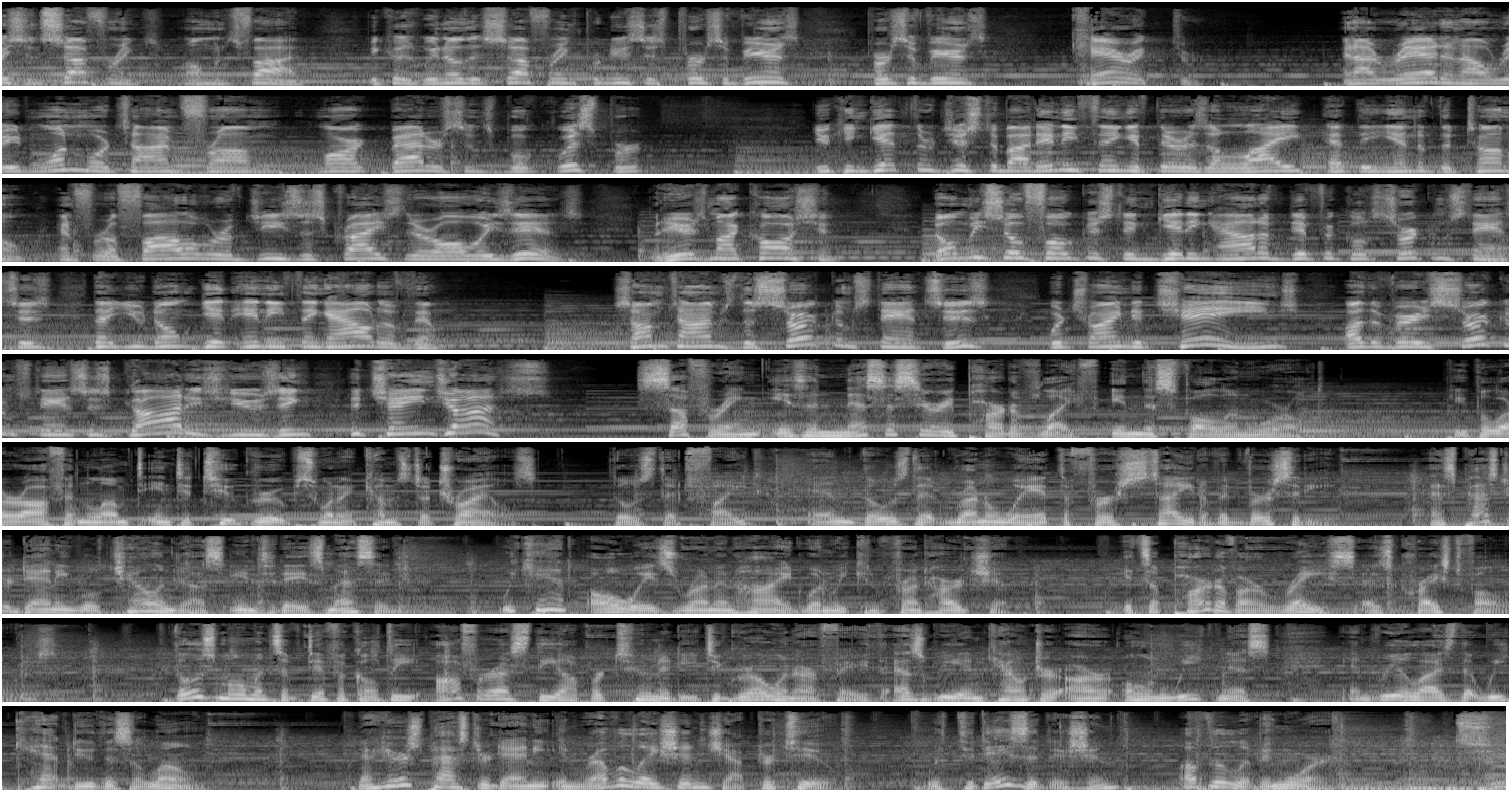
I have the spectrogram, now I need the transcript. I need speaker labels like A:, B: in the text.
A: Rejoice in sufferings, Romans 5, because we know that suffering produces perseverance, perseverance, character. And I read, and I'll read one more time from Mark Batterson's book, Whisper. You can get through just about anything if there is a light at the end of the tunnel. And for a follower of Jesus Christ, there always is. But here's my caution don't be so focused in getting out of difficult circumstances that you don't get anything out of them. Sometimes the circumstances we're trying to change are the very circumstances God is using to change us.
B: Suffering is a necessary part of life in this fallen world. People are often lumped into two groups when it comes to trials those that fight and those that run away at the first sight of adversity. As Pastor Danny will challenge us in today's message, we can't always run and hide when we confront hardship. It's a part of our race as Christ followers. Those moments of difficulty offer us the opportunity to grow in our faith as we encounter our own weakness and realize that we can't do this alone. Now, here's Pastor Danny in Revelation chapter 2 with today's edition of the Living Word.
C: To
